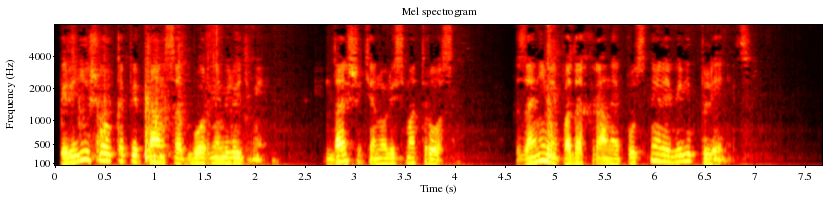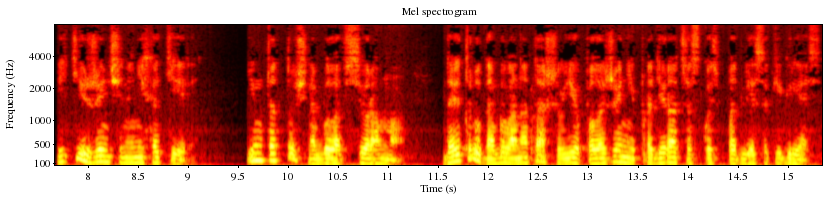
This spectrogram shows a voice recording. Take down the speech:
Впереди шел капитан с отборными людьми. Дальше тянулись матросы. За ними под охраной Пуснеля вели пленниц. Идти женщины не хотели. Им-то точно было все равно. Да и трудно было Наташе в ее положении продираться сквозь подлесок и грязь.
